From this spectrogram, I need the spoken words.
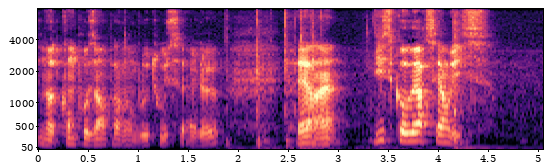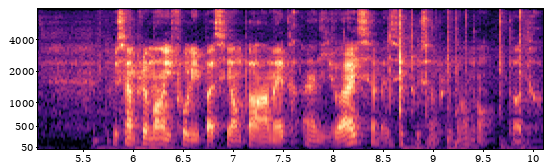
notre composant pardon, Bluetooth LE, faire un Discover Service. Tout simplement, il faut lui passer en paramètre un device. Eh ben, c'est tout simplement notre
